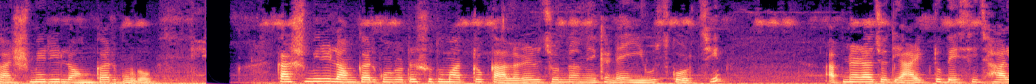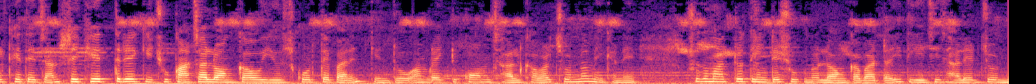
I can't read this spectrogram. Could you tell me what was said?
কাশ্মীরি লঙ্কার গুঁড়ো। কাশ্মীরি লঙ্কার গুঁড়োটা শুধুমাত্র কালারের জন্য আমি এখানে ইউজ করছি। আপনারা যদি আরেকটু বেশি ঝাল খেতে চান, সেক্ষেত্রে কিছু কাঁচা লঙ্কাও ইউজ করতে পারেন। কিন্তু আমরা একটু কম ঝাল খাওয়ার জন্য আমি এখানে শুধুমাত্র তিনটে শুকনো লঙ্কা বাটাই দিয়েছি ঝালের জন্য।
